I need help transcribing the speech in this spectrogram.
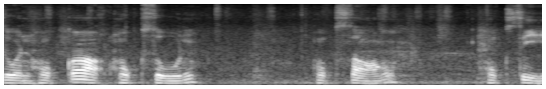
ส่วนหกก็หกศูนย์หกสองหกสี่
